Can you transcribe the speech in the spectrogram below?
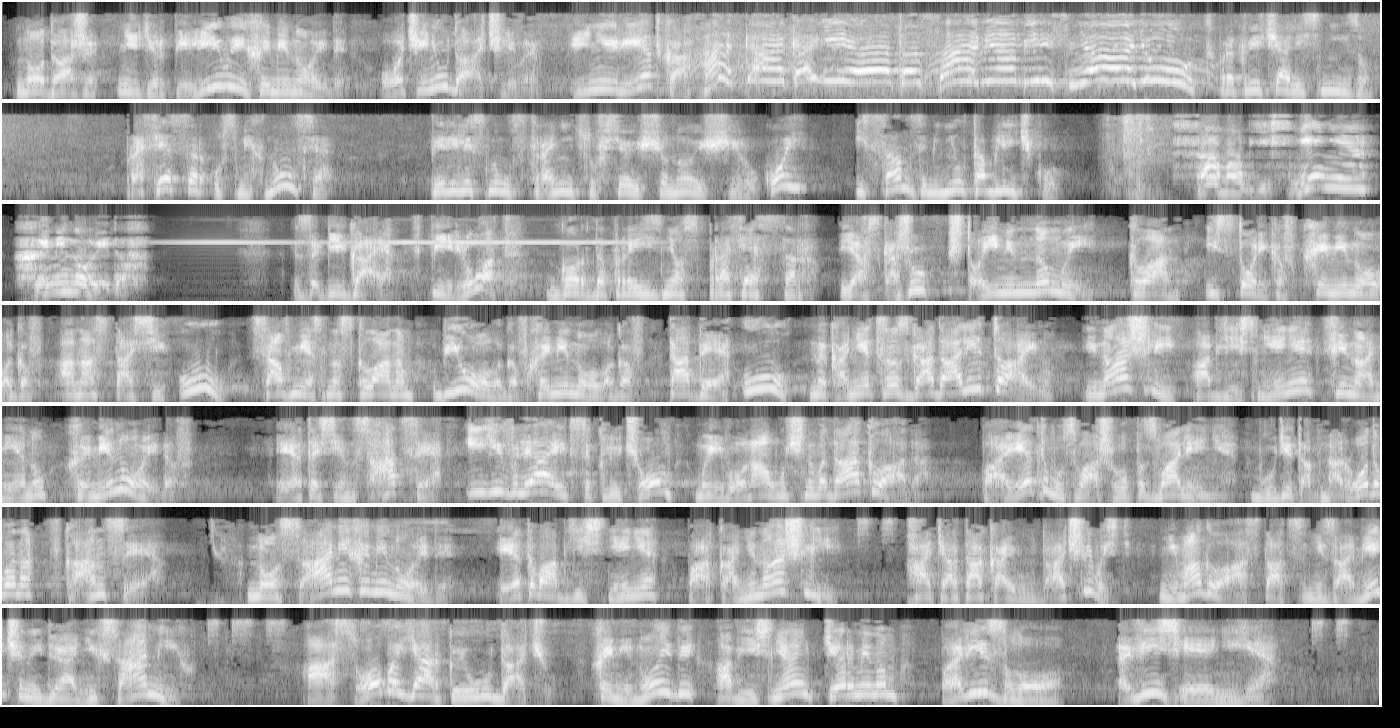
Но даже нетерпеливые хоминоиды очень удачливы. И нередко А как они это сами объясняют? Прокричали снизу. Профессор усмехнулся, перелистнул страницу все еще ноющей рукой и сам заменил табличку. Самообъяснение хоминоидов. Забегая вперед, Гордо произнес профессор. я скажу, что именно мы, клан историков-хоминологов Анастасий У, совместно с кланом биологов-хоминологов Таде У, наконец разгадали тайну и нашли объяснение феномену хоминоидов. Эта сенсация и является ключом моего научного доклада. Поэтому, с вашего позволения, будет обнародовано в конце. Но сами хоминоиды этого объяснения пока не нашли, хотя такая удачливость не могла остаться незамеченной для них самих. А особо яркую удачу хоминоиды объясняют термином «повезло», «везение».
